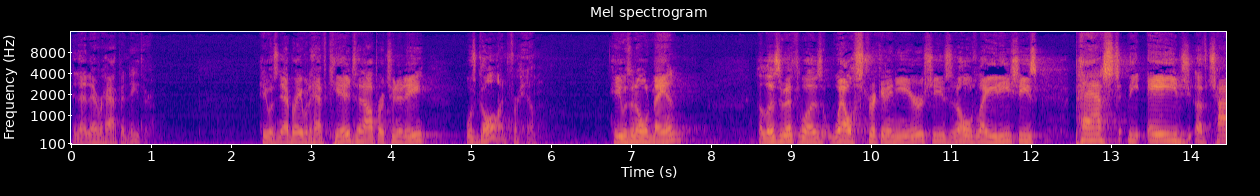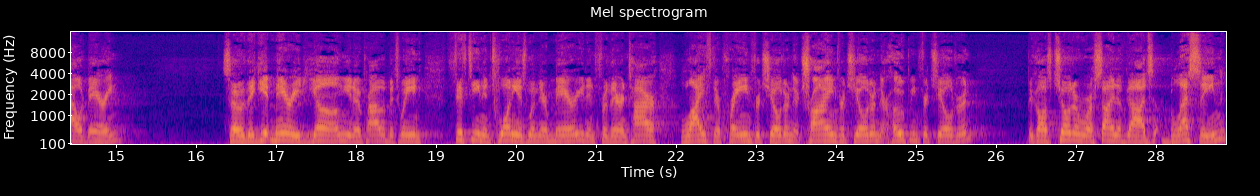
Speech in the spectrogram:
And that never happened either. He was never able to have kids. That opportunity was gone for him. He was an old man. Elizabeth was well stricken in years. She's an old lady. She's past the age of childbearing. So they get married young, you know, probably between 15 and 20 is when they're married, and for their entire life they're praying for children, they're trying for children, they're hoping for children, because children were a sign of God's blessing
